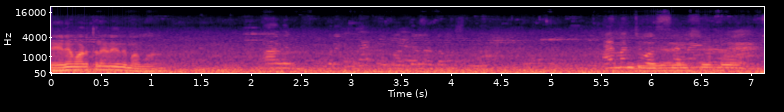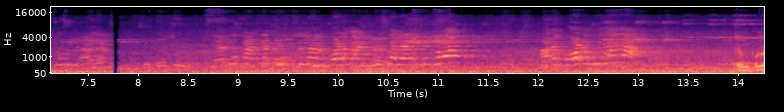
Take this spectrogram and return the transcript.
నేనే పడతలేనేది మామ? మంచిగా టెంపుల్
